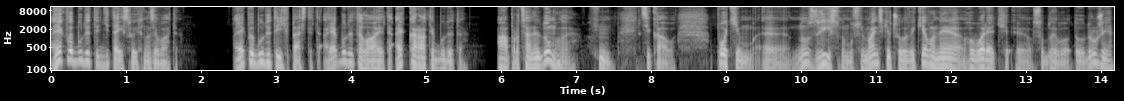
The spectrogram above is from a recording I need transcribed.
А як ви будете дітей своїх називати? А як ви будете їх пестити? А як будете лаяти? А як карати будете? А про це не думали? Хм, Цікаво. Потім, е, ну, звісно, мусульманські чоловіки вони говорять, е, особливо до одруження,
